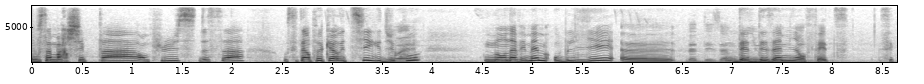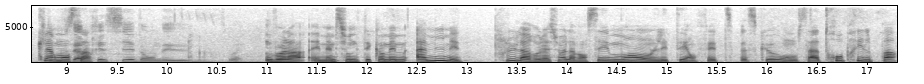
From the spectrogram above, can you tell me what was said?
où ça marchait pas en plus de ça, où c'était un peu chaotique du Ouais. coup. Mais on avait même oublié euh, D'être des amis d'être des ou- amis en fait. C'est clairement vous ça. appréciez dans des. Ouais. Voilà, et même si on était quand même amis, mais plus la relation elle avançait, moins on l'était en fait. Parce que on- ça a trop pris le pas.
